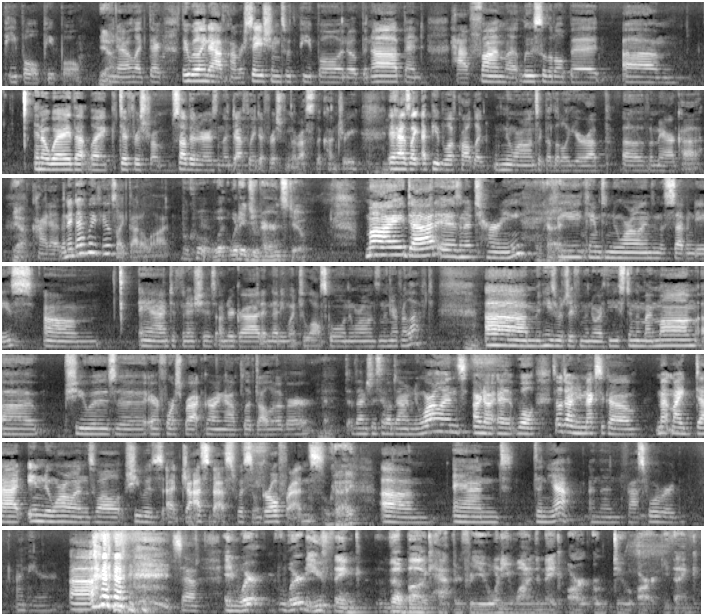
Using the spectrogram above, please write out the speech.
people people. Yeah. You know, like they're they're willing to have conversations with people and open up and have fun, let loose a little bit. Um, in a way that like differs from Southerners and then definitely differs from the rest of the country. Mm-hmm. It has like people have called like New Orleans like the little Europe of America, Yeah. kind of, and it definitely feels like that a lot. Oh, cool. What, what did your parents do? My dad is an attorney. Okay. He came to New Orleans in the '70s, um, and to finish his undergrad, and then he went to law school in New Orleans and then never left. Um, and he's originally from the Northeast. And then my mom uh, she was an Air Force brat growing up, lived all over, eventually settled down in New Orleans. Or no, uh, well, settled down in New Mexico. Met my dad in New Orleans while she was at Jazz Fest with some girlfriends. Okay. Um, and then yeah, and then fast forward, I'm here. Uh, so And where where do you think the bug happened for you when you wanted to make art or do art? You think?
